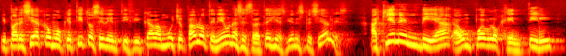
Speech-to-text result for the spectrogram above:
Y parecía como que Tito se identificaba mucho. Pablo tenía unas estrategias bien especiales. ¿A quién envía? A un pueblo gentil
